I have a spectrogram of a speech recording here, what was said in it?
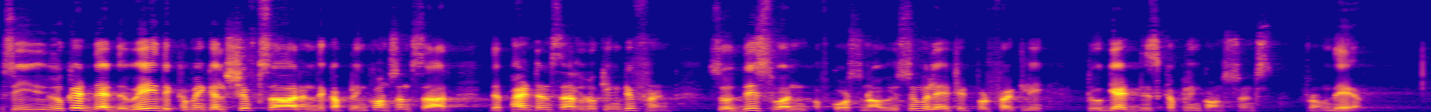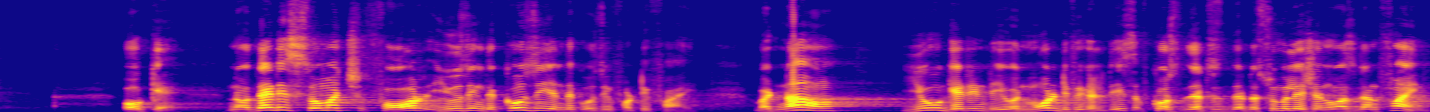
see you look at that the way the chemical shifts are and the coupling constants are the patterns are looking different. So this one of course now we simulate it perfectly to get this coupling constants from there. Okay. Now that is so much for using the COSY and the COSY 45. But now you get into even more difficulties of course that, that the simulation was done fine.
